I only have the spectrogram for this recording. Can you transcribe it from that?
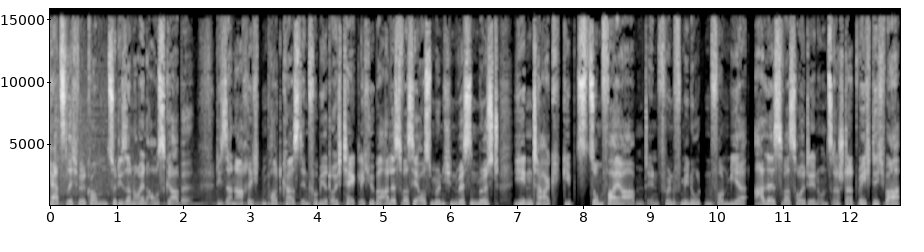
Herzlich willkommen zu dieser neuen Ausgabe. Dieser Nachrichtenpodcast informiert euch täglich über alles, was ihr aus München wissen müsst. Jeden Tag gibt's zum Feierabend in fünf Minuten von mir alles, was heute in unserer Stadt wichtig war.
